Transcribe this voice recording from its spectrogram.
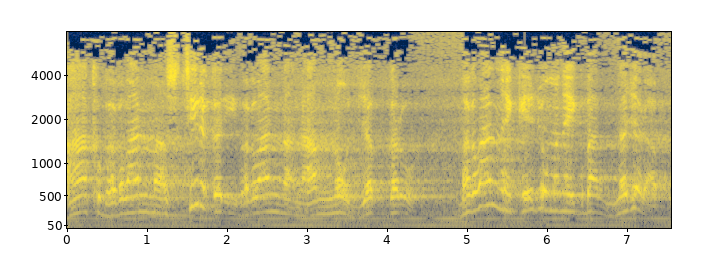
આંખ ભગવાનમાં સ્થિર કરી ભગવાનના નામનો જપ કરો. ભગવાનને કેજો મને એક બાર નજર આપો.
